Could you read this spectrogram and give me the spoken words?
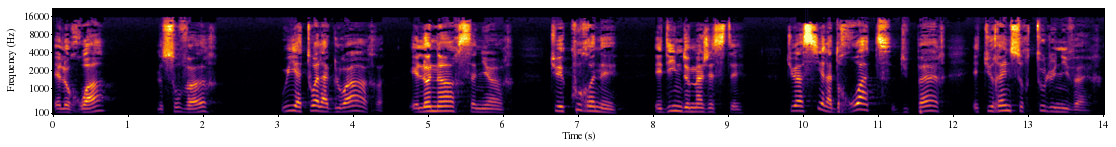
est le roi, le sauveur. Oui, à toi la gloire et l'honneur, Seigneur. Tu es couronné et digne de majesté. Tu es assis à la droite du Père et tu règnes sur tout l'univers.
